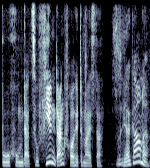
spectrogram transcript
Bochum dazu. Vielen Dank, Frau Hüttemeister. Sehr gerne.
